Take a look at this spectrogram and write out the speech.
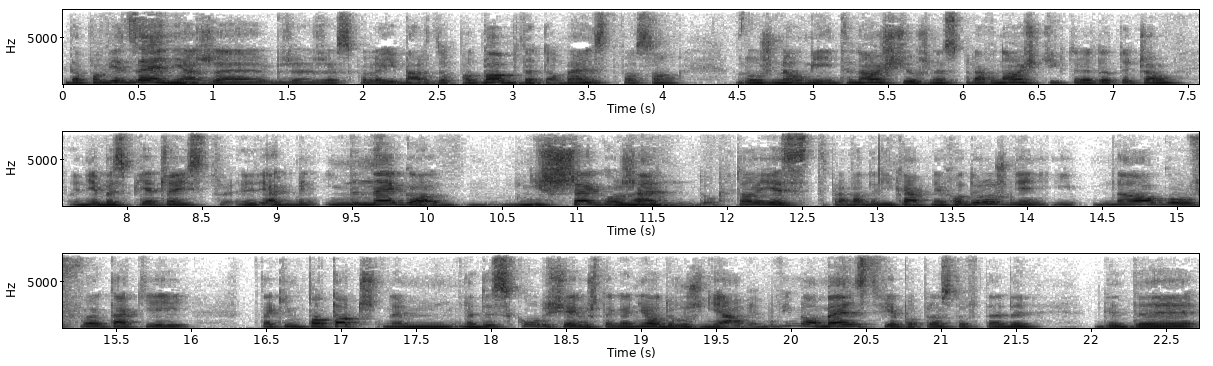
do powiedzenia, że, że, że z kolei bardzo podobne do męstwa są różne umiejętności, różne sprawności, które dotyczą niebezpieczeństw jakby innego, niższego rzędu. To jest sprawa delikatnych odróżnień i na ogół w takiej w takim potocznym dyskursie już tego nie odróżniamy. Mówimy o męstwie po prostu wtedy, gdy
